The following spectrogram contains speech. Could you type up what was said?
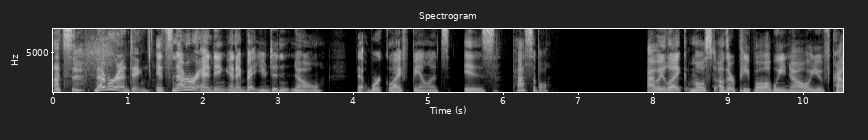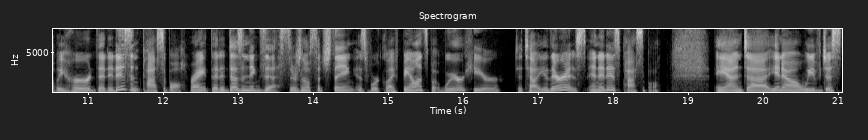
it's never ending. It's never ending. And I bet you didn't know that work life balance is possible. Probably like most other people we know, you've probably heard that it isn't possible, right? That it doesn't exist. There's no such thing as work life balance, but we're here to tell you there is, and it is possible. And, uh, you know, we've just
